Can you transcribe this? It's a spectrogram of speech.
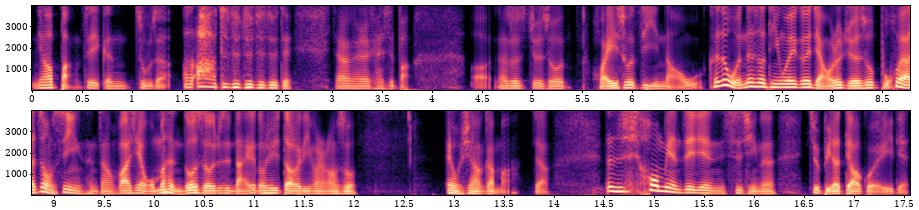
你要绑这根柱子啊？”啊，对对对对对对，然后开始开始绑。啊，他说就是说怀疑说自己脑雾，可是我那时候听威哥讲，我就觉得说不会啊，这种事情很常发现。我们很多时候就是拿一个东西到个地方，然后说，哎，我现在要干嘛？这样。但是后面这件事情呢，就比较吊诡了一点。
